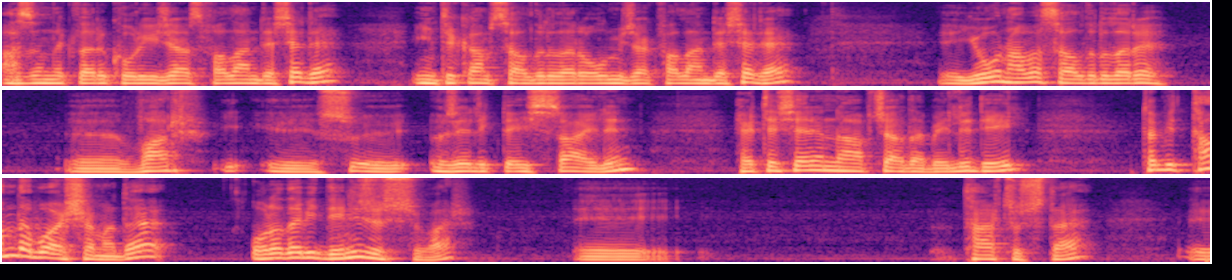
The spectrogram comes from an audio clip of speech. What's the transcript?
azınlıkları koruyacağız falan dese de intikam saldırıları olmayacak falan dese de e, yoğun hava saldırıları e, var. E, özellikle İsrail'in. HTŞ'nin ne yapacağı da belli değil. Tabii tam da bu aşamada orada bir deniz üssü var. E, Tartus'ta. E,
